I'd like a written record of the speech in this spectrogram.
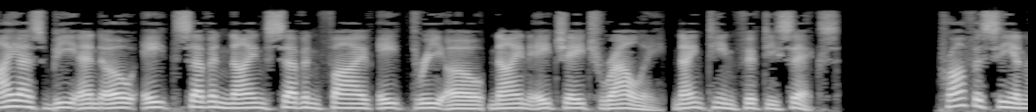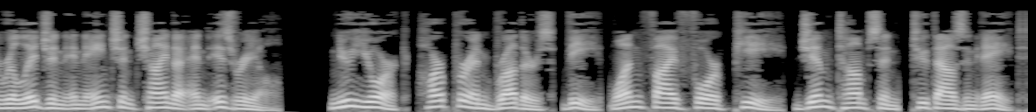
ISBN 0-87975-830-9 H. H. Rowley, 1956. Prophecy and Religion in Ancient China and Israel. New York, Harper & Brothers, v. 154 p. Jim Thompson, 2008.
